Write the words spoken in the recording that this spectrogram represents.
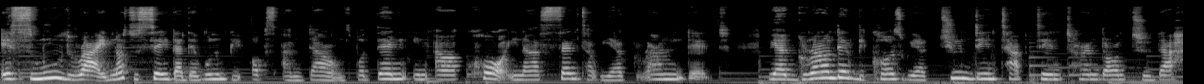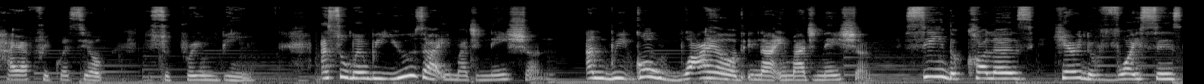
a smooth ride. Not to say that there wouldn't be ups and downs, but then in our core, in our center, we are grounded. We are grounded because we are tuned in, tapped in, turned on to that higher frequency of the Supreme Being. And so when we use our imagination and we go wild in our imagination, seeing the colors, hearing the voices,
